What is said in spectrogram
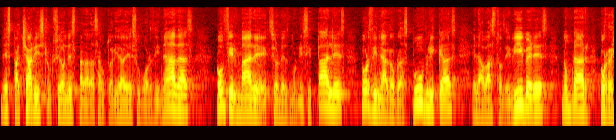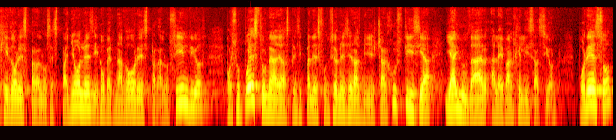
despachar instrucciones para las autoridades subordinadas, confirmar elecciones municipales, coordinar obras públicas, el abasto de víveres, nombrar corregidores para los españoles y gobernadores para los indios. Por supuesto, una de las principales funciones era administrar justicia y ayudar a la evangelización. Por eso,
